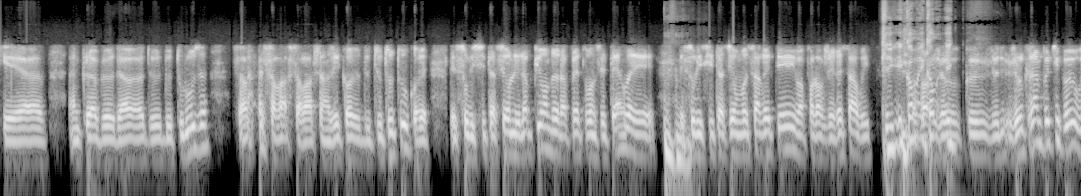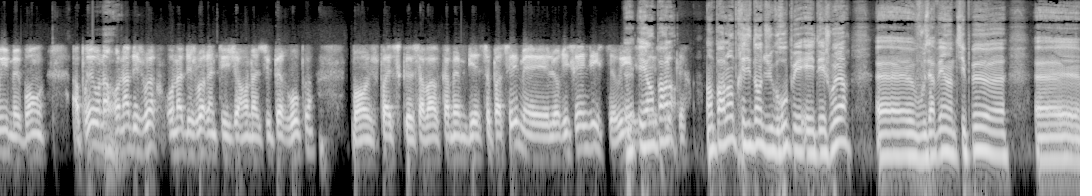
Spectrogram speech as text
qui est euh, un club de, de, de Toulouse. Ça, ça va, ça va changer de tout, tout, tout. Quoi. Les sollicitations, les lampions de la fête vont s'éteindre et les sollicitations vont s'arrêter. Il va falloir gérer ça, oui. Et, je, et- que je, je le crains un petit peu, oui, mais bon. Après, on a, on a des joueurs, on a des joueurs intelligents, on a un super groupe. Bon, je pense que ça va quand même bien se passer, mais le risque existe, oui. Et- et en parlant-. En parlant président du groupe et, et des joueurs, euh, vous avez un petit peu euh, euh,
